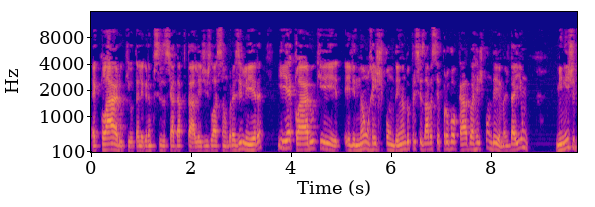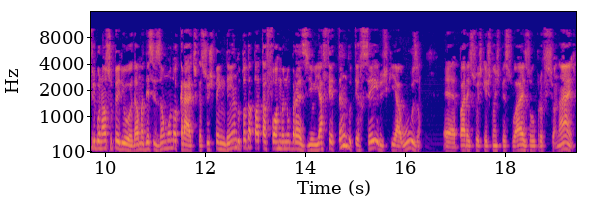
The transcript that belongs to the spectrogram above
É claro que o Telegram precisa se adaptar à legislação brasileira, e é claro que ele não respondendo precisava ser provocado a responder, mas daí um ministro do Tribunal Superior dá uma decisão monocrática, suspendendo toda a plataforma no Brasil e afetando terceiros que a usam, é, para as suas questões pessoais ou profissionais,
